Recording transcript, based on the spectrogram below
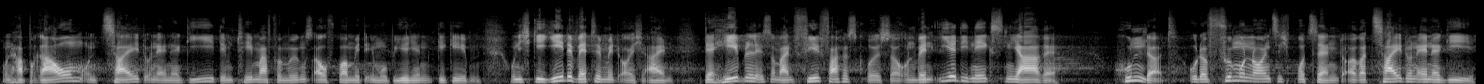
und habe Raum und Zeit und Energie dem Thema Vermögensaufbau mit Immobilien gegeben. Und ich gehe jede Wette mit euch ein. Der Hebel ist um ein Vielfaches größer. Und wenn ihr die nächsten Jahre 100 oder 95 Prozent eurer Zeit und Energie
